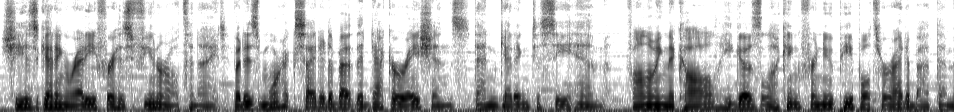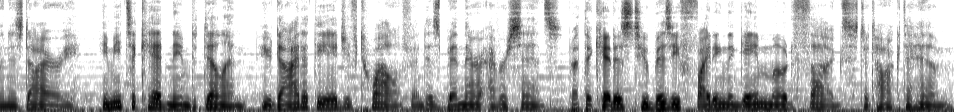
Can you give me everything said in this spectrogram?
She is getting ready for his funeral tonight, but is more excited about the decorations than getting to see him. Following the call, he goes looking for new people to write about them in his diary. He meets a kid named Dylan who died at the age of 12 and has been there ever since. But the kid is too busy fighting the game mode thugs to talk to him.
